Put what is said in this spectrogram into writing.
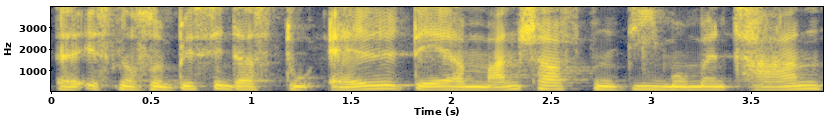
äh, ist noch so ein bisschen das Duell der Mannschaften, die momentan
